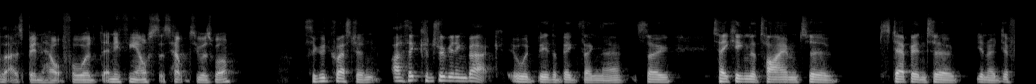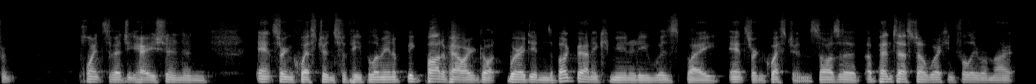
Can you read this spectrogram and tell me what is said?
that's been helpful. Anything else that's helped you as well? It's a good question. I think contributing back it would be the big thing there. So, taking the time to step into you know different points of education and answering questions for people. I mean, a big part of how I got where I did in the bug bounty community was by answering questions. So I was a, a pen tester working fully remote.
